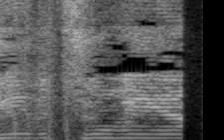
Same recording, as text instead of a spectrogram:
Give it to me.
